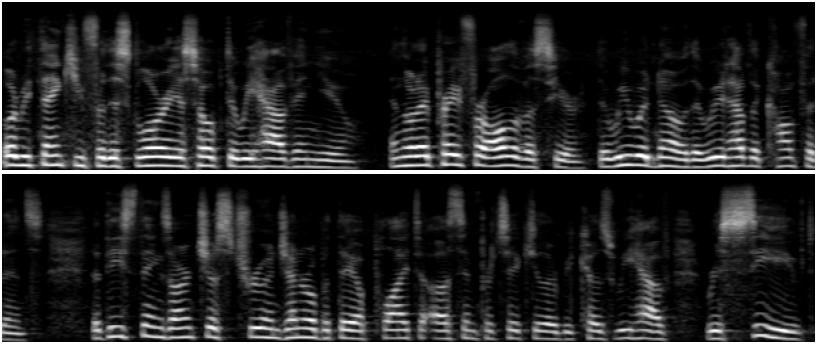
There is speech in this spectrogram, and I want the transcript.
Lord, we thank you for this glorious hope that we have in you. And Lord, I pray for all of us here that we would know, that we would have the confidence that these things aren't just true in general, but they apply to us in particular because we have received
